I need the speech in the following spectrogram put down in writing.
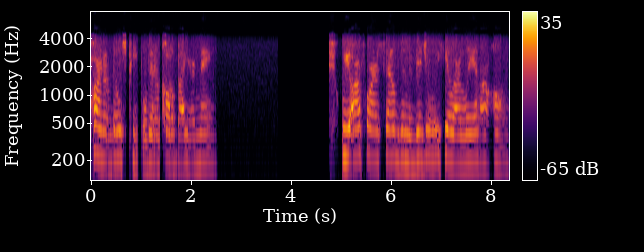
part of those people that are called by your name. We are for ourselves individually, heal our land, our home,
